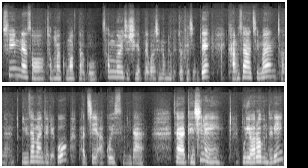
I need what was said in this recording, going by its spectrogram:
수익 나서 정말 고맙다고 선물 주시겠다고 하시는 분들도 계신데 감사하지만 저는 인사만 드리고 받지 않고 있습니다. 자, 대신에 우리 여러분들이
